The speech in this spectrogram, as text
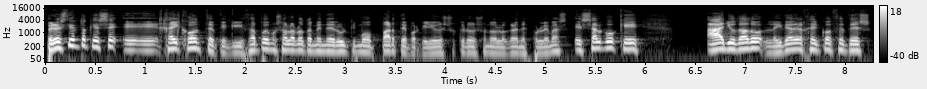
Pero es cierto que ese eh, high concept, que quizá podemos hablarlo también del último parte, porque yo creo que es uno de los grandes problemas, es algo que ha ayudado, la idea del high concept es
